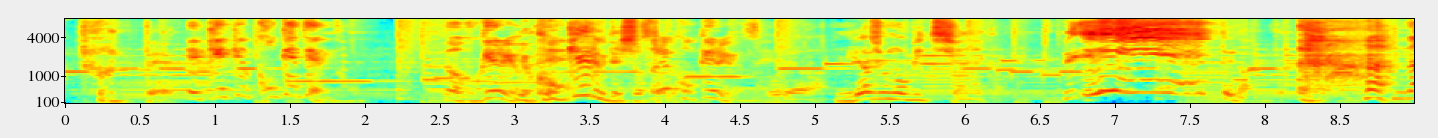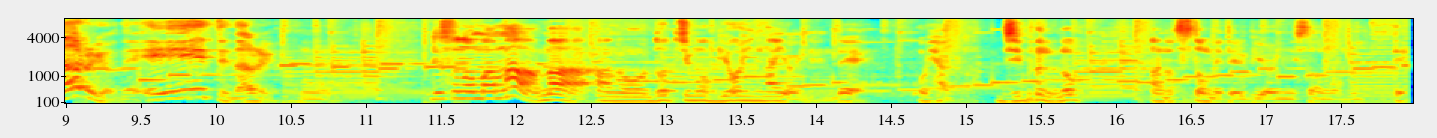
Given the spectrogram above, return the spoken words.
なって。ー、え結局こけてんの？だからこけるよいやねこけるでしょそれ。こけるよね。それは。ミラ・ジョモビッチじゃないから。ねでえーってなって。なるよね。えーってなるようん。でそのまままああのどっちも病院通いなんで親が自分のあの勤めてる病院にそのまま行って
